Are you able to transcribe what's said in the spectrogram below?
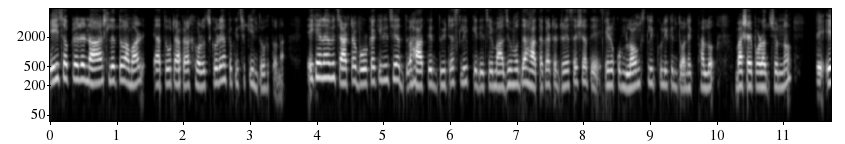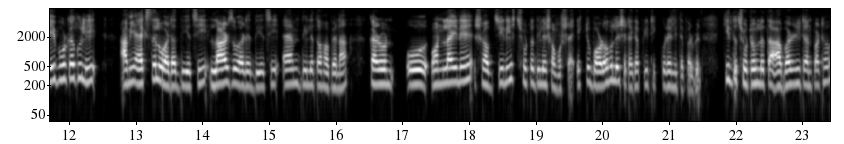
এই সফটওয়্যারে না আসলে তো আমার এত টাকা খরচ করে এত কিছু কিনতে হতো না। এখানে আমি চারটা বোরকা কিনেছি আর হাতের দুইটা স্লিপ কিনেছি। মাঝে মধ্যে হাতা কাটা ড্রেসের সাথে এরকম লং স্লিপগুলি কিন্তু অনেক ভালো বাসায় পরার জন্য। তো এই বোরকাগুলি আমি এক্সেল অর্ডার দিয়েছি লার্জ অর্ডার দিয়েছি এম দিলে তো হবে না। কারণ ও অনলাইনে সব জিনিস ছোট দিলে সমস্যা। একটু বড় হলে সেটাকে আপনি ঠিক করে নিতে পারবেন। কিন্তু ছোট হলে তো আবার রিটার্ন পাঠাও।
